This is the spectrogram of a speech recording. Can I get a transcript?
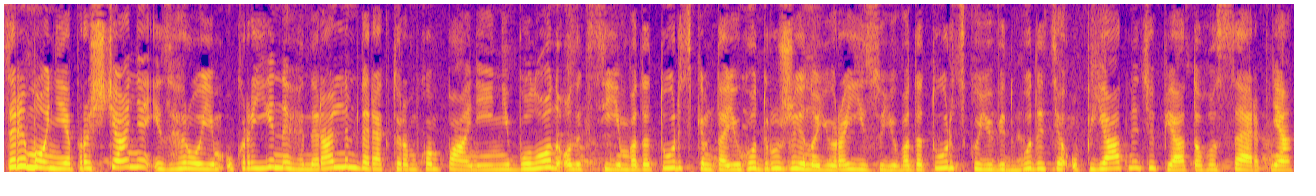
Церемонія прощання із героєм України, генеральним директором компанії Нібулон Олексієм Вадатурським та його дружиною Раїсою Вадатурською відбудеться у п'ятницю 5 серпня.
